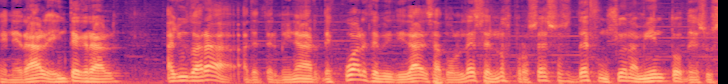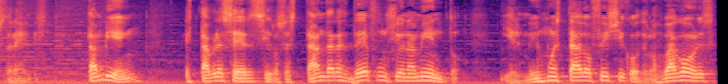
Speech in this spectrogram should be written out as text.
general e integral ayudará a determinar de cuáles debilidades adolecen los procesos de funcionamiento de sus trenes. También establecer si los estándares de funcionamiento y el mismo estado físico de los vagones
